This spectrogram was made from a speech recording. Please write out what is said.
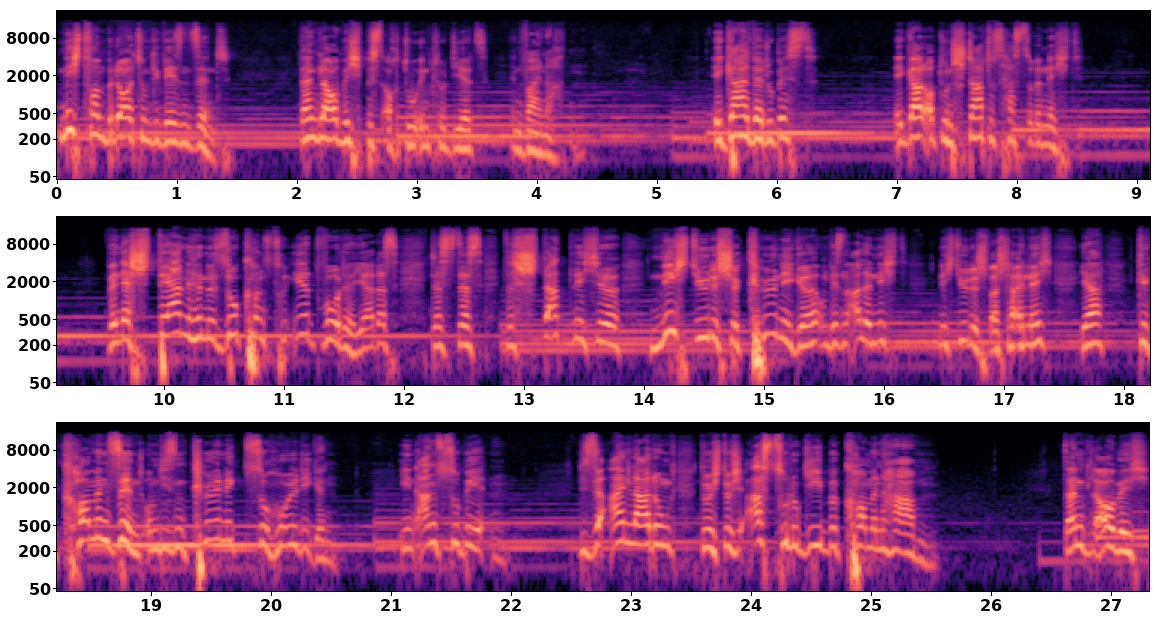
nicht von Bedeutung gewesen sind, dann glaube ich, bist auch du inkludiert in Weihnachten. Egal wer du bist, egal ob du einen Status hast oder nicht. Wenn der Sternenhimmel so konstruiert wurde, ja, dass, dass, dass, dass stattliche, nicht-jüdische Könige, und wir sind alle nicht, nicht jüdisch wahrscheinlich, ja, gekommen sind, um diesen König zu huldigen, ihn anzubeten, diese Einladung durch, durch Astrologie bekommen haben, dann glaube ich,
